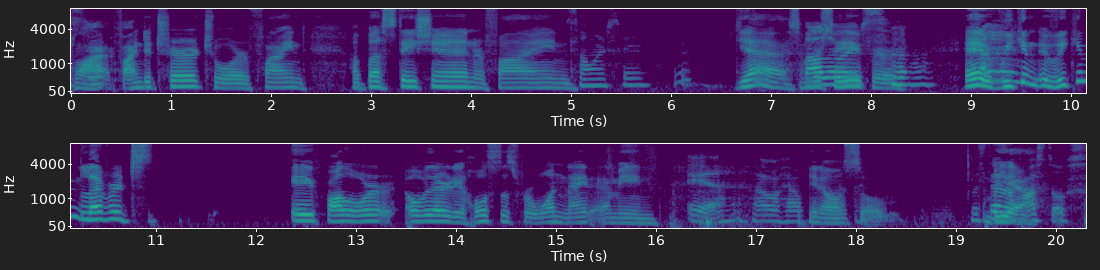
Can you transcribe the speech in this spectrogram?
pla- find a church or find a bus station or find somewhere safe. Yeah somewhere Followers. safe Hey, if we can if we can leverage a follower over there to host us for one night, I mean, yeah, that will help. you know, so instead of yeah. hostels.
